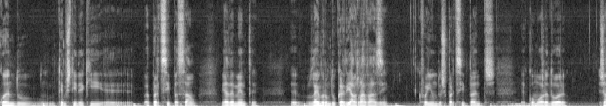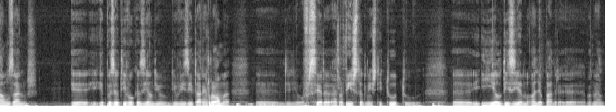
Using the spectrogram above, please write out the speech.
quando temos tido aqui eh, a participação, nomeadamente, eh, lembro-me do Cardeal Ravasi, que foi um dos participantes eh, como orador já há uns anos, e depois eu tive a ocasião de o, de o visitar em Roma, de oferecer a revista do Instituto, e ele dizia-me: Olha, Padre Manuel,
